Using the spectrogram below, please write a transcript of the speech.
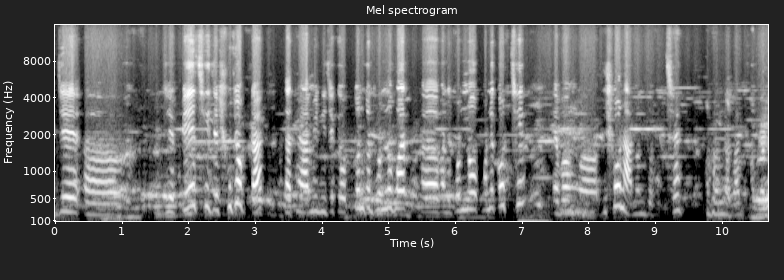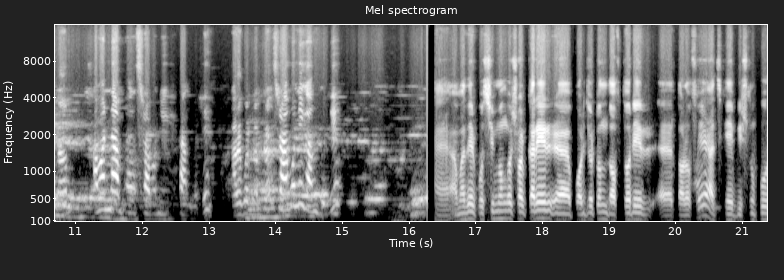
যে আহ, যে পেয়েছি যে সুযোগটা তাতে আমি নিজেকে অত্যন্ত ধন্যবাদ আহ, মানে ধন্য মনে করছি এবং ভীষণ আনন্দ হচ্ছে। ধন্যবাদ। আমার নাম শ্রাবণী গাঙ্গুলি। শ্রাবণী গাঙ্গুলি। হ্যাঁ, আমাদের পশ্চিমবঙ্গ সরকারের আহ, পর্যটন দপ্তরের তরফে আজকে বিষ্ণুপুর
